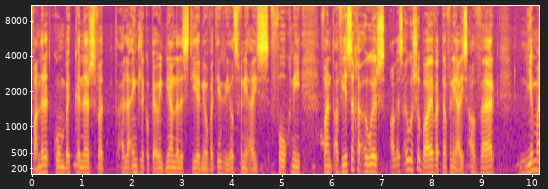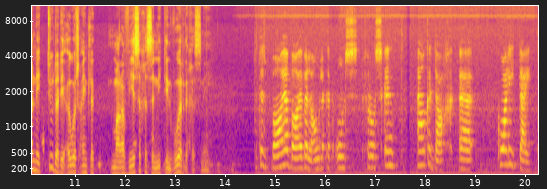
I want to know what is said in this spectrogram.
wanneer dit kom by kinders wat hulle eintlik op die ount nie aan hulle steur nie of wat hier reëls van die huis volg nie want afwesige ouers al is ouers so baie wat nou van die huis af werk neem maar net toe dat die ouers eintlik maar afwesig is en nie teenwoordig is nie Dit is baie baie belangrik dat ons vir ons kind elke dag 'n uh, kwaliteit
